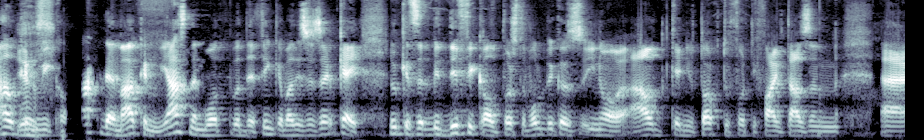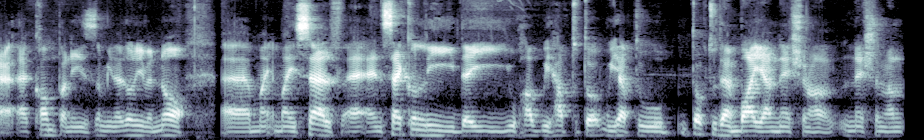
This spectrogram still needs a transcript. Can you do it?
How can yes. we contact them? How can we ask them what, what they think about this? I say, okay, look, it's a bit difficult first of all because you know how can you talk to forty five thousand uh, uh, companies? I mean, I don't even know uh, my, myself. And secondly, they you have we have to talk we have to talk to them via national national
